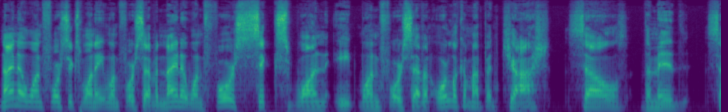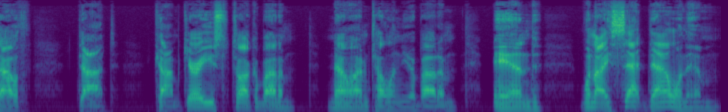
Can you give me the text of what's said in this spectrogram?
901 461 8147, 901 461 8147, or look him up at joshsellsthemidsouth.com. Gary used to talk about him. Now I'm telling you about him. And when I sat down with him,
